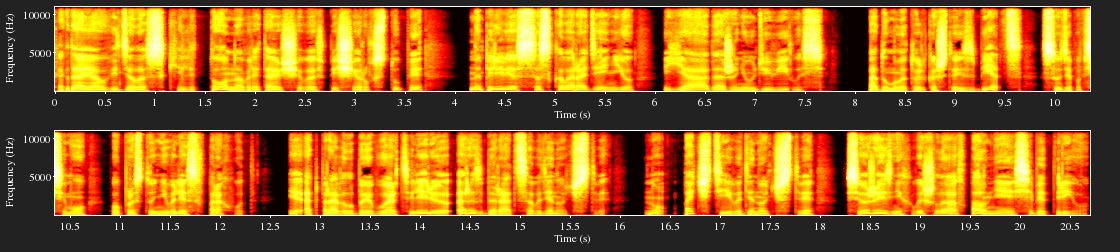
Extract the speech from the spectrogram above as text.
Когда я увидела скелетона, влетающего в пещеру в ступе, наперевес со сковороденью, я даже не удивилась. Подумала только, что избец, судя по всему, попросту не влез в проход и отправил боевую артиллерию разбираться в одиночестве. Ну, почти в одиночестве. Все же из них вышло вполне себе трио.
